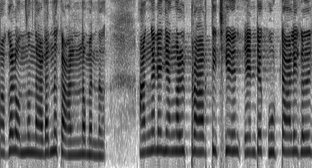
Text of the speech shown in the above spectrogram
മകളൊന്ന് നടന്ന് കാണണമെന്ന്. അങ്ങനെ ഞങ്ങൾ പ്രാർത്ഥിച്ച് എന്റെ കൂട്ടാളികൾ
